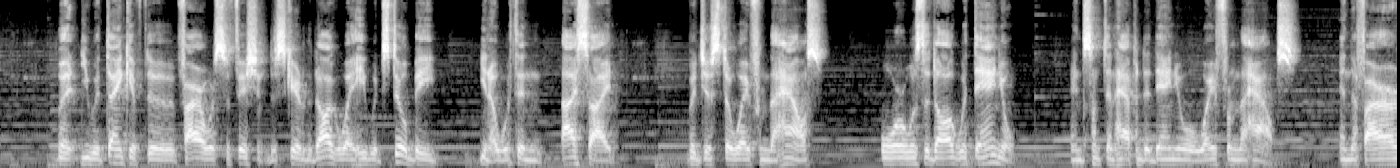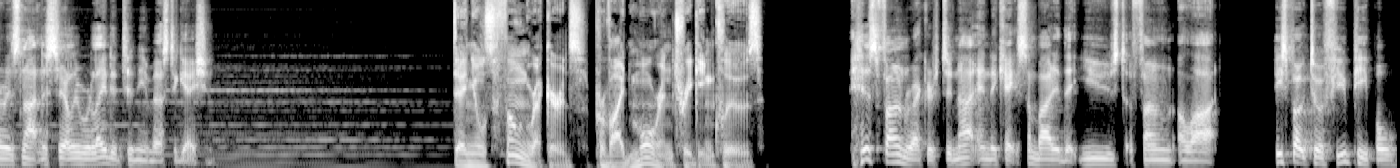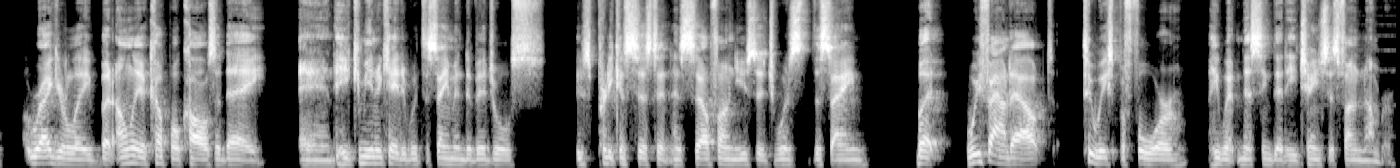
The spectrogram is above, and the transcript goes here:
But you would think if the fire was sufficient to scare the dog away, he would still be, you know, within eyesight, but just away from the house. Or was the dog with Daniel and something happened to Daniel away from the house? And the fire is not necessarily related to the investigation. Daniel's phone records provide more intriguing clues. His phone records do not indicate somebody that used a phone a lot. He spoke to a few people regularly, but only a couple calls a day. And he communicated with the same individuals. It was pretty consistent. His cell phone usage was the same. But we found out two weeks before he went missing that he changed his phone number.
